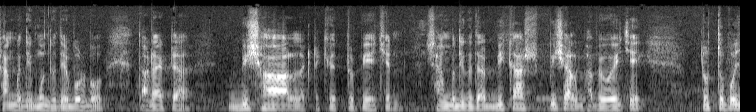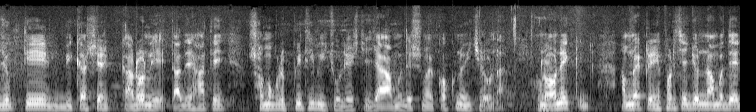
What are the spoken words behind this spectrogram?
সাংবাদিক বন্ধুদের বলব তারা একটা বিশাল একটা ক্ষেত্র পেয়েছেন। সাংবাদিকতার বিকাশ বিশালভাবে হয়েছে। তথ্য প্রযুক্তির বিকাশের কারণে তাদের হাতে সমগ্র পৃথিবী চলে এসেছে যা আমাদের সময় কখনোই ছিল না। আমরা অনেক আমরা একটা রেফারেন্সের জন্য আমাদের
